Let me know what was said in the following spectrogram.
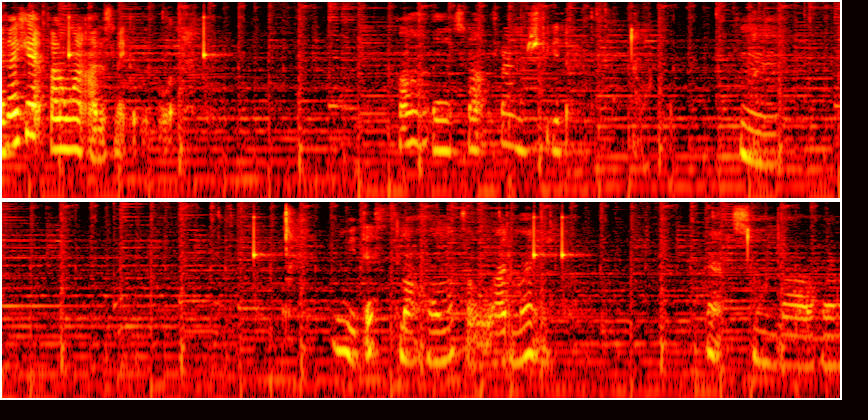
If I can't find one, I'll just make a big one. Oh, and it's not furnished either. Hmm. Maybe this small home, that's a lot of money. That small home,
